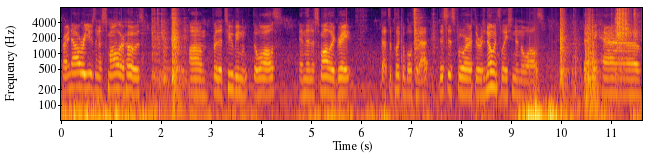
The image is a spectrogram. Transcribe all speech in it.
Right now we're using a smaller hose um, for the tubing the walls, and then a smaller grate that's applicable to that. This is for if there was no insulation in the walls. Then we have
